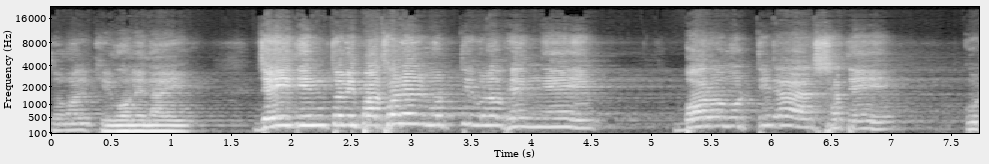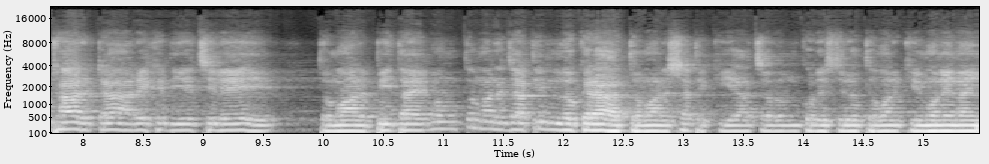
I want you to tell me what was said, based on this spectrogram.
তোমার কি মনে নাই? যেই দিন তুমি পাথরের মূর্তিগুলো ভেঙে বড় মূর্তিটার সাথে কুঠারটা রেখে দিয়েছিলে তোমার পিতা এবং তোমার জাতির লোকেরা তোমার সাথে কি আচরণ করেছিল তোমার কি মনে নাই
